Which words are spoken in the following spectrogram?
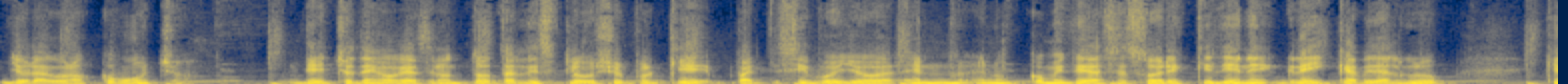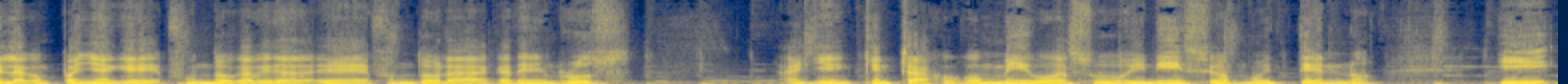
yo la conozco mucho. De hecho, tengo que hacer un total disclosure porque participo yo en, un comité de asesores que tiene Great Capital Group, que es la compañía que fundó, Capital, eh, fundó la Catherine Rus, quien trabajó conmigo en sus inicios muy tiernos. Y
